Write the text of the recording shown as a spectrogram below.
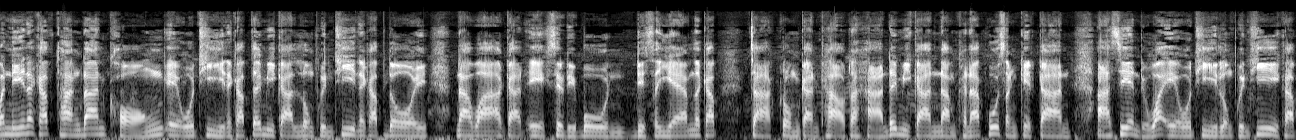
วันนี้นะครับทางด้านของ AOT นะครับได้มีการลงพื้นที่นะครับโดยนาวาอากาศเอกสิริบูรณ์ดิษแย้มนะครับจากกรมการข่าวทหารได้มีการนำคณะผู้สังเกตการอาเซียน หรือว่า AOT ลงพื้นที่ครับ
